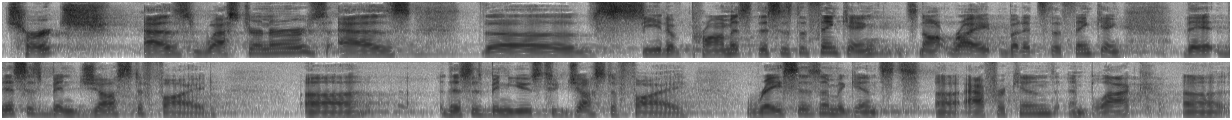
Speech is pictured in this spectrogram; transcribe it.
church, as Westerners, as the seed of promise. This is the thinking. It's not right, but it's the thinking. They, this has been justified. Uh, this has been used to justify racism against uh, Africans and black, uh,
